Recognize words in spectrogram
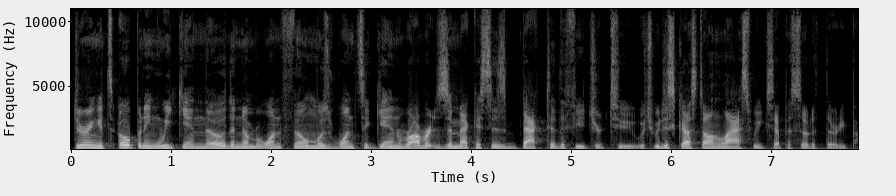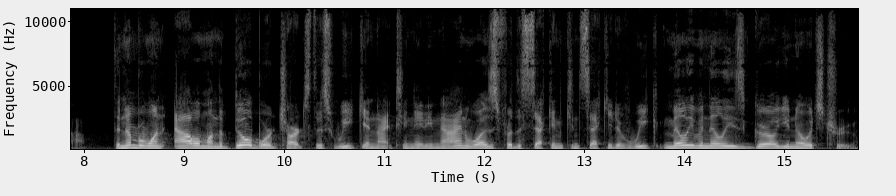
During its opening weekend, though, the number one film was once again Robert Zemeckis' Back to the Future 2, which we discussed on last week's episode of 30 Pop. The number one album on the Billboard charts this week in 1989 was, for the second consecutive week, Milli Vanilli's Girl You Know It's True.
